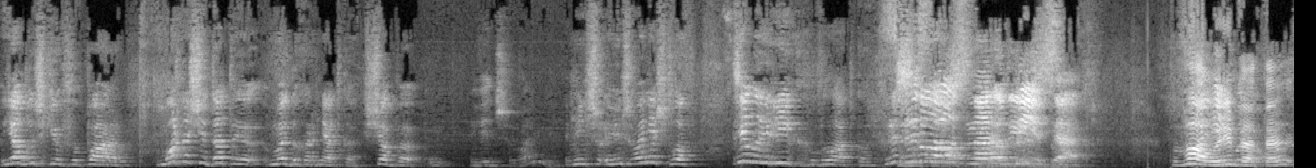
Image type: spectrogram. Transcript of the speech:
яблучків пара. Можна ще дати меду гарнятка, щоб е, Віншування? вінш- віншування йшло цілий рік гладко. Христос! Христос народився! Вау, ребята,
